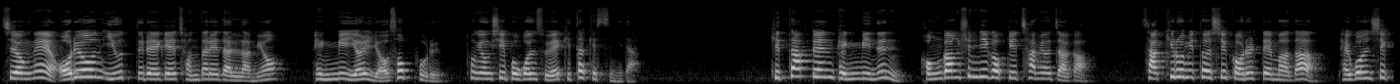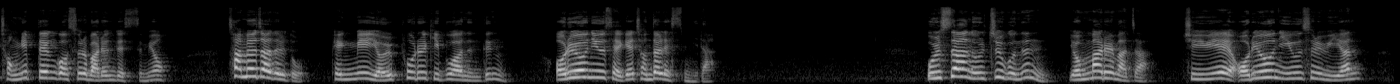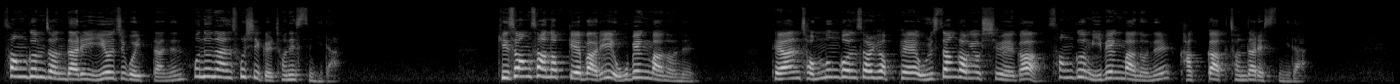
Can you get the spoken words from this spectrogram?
지역 내 어려운 이웃들에게 전달해 달라며 백미 16포를 통영시 보건소에 기탁했습니다. 기탁된 백미는 건강심리 걷기 참여자가 4km씩 걸을 때마다 100원씩 적립된 것으로 마련됐으며 참여자들도 백미 10포를 기부하는 등 어려운 이웃에게 전달했습니다. 울산 울주군은 연말을 맞아 주위의 어려운 이웃을 위한 성금 전달이 이어지고 있다는 훈훈한 소식을 전했습니다. 기성산업개발이 500만 원을, 대한전문건설협회 울산광역시회가 성금 200만 원을 각각 전달했습니다.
